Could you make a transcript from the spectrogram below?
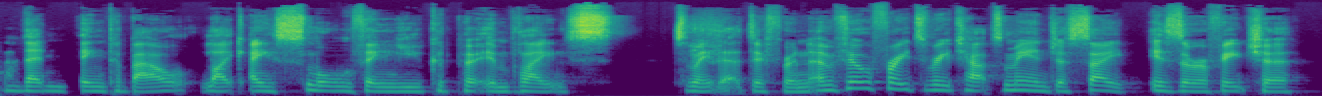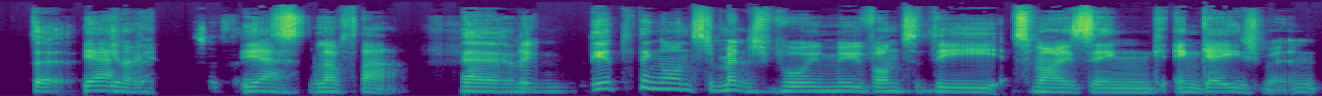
And then think about like a small thing you could put in place to make that different. And feel free to reach out to me and just say, is there a feature that, yeah. you know, yeah, love that. Um, the other thing I wanted to mention before we move on to the optimizing engagement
